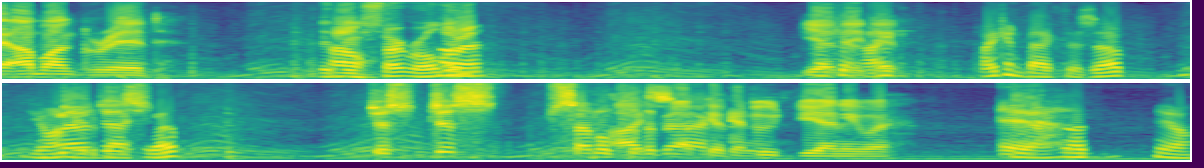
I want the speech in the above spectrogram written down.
I I'm on grid. Did Oh, they start rolling? all right. Yeah, I can, they I, did. I can back this up. Do you want No, me to just- back it up? Just just settle to I the suck back at and Fuji anyway. yeah. uh, yeah.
